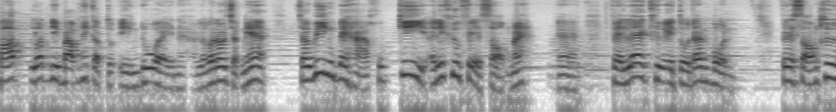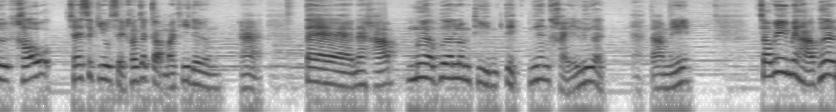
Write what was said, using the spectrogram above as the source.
บัฟลดดีบัฟให้กับตัวเองด้วยนะครับแล้วก็นอกจากเนี้ยจะวิ่งไปหาคุกกี้ อันนี้คือเฟสสองนะอ่าเฟสแรกคือไอตัวด้านบน เฟสสองคือเขาใช้สกิลเสร็จเขาจะกลับมาที่เดิมอ่าแต่นะครับเมื่อเพื่อนร่วมทีมติดเงื่อนไขเลือดอ่าตามนี้ จะวิ่งไปหาเพื่อน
